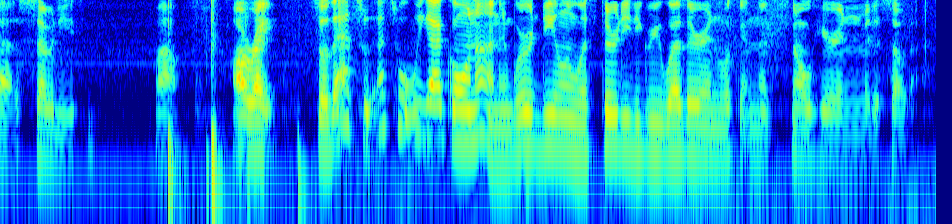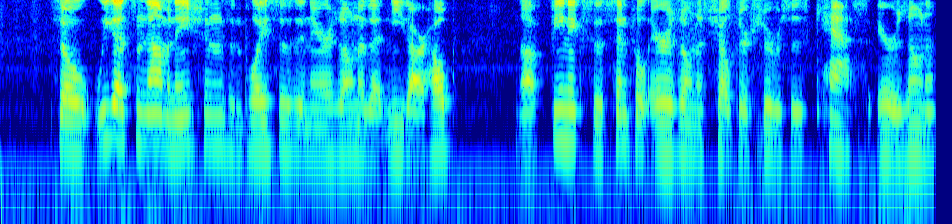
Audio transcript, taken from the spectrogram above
uh, 70. Wow. All right. So that's that's what we got going on, and we're dealing with 30 degree weather and looking at snow here in Minnesota. So we got some nominations and places in Arizona that need our help. Uh, Phoenix is Central Arizona Shelter Services, CASS, Arizona.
